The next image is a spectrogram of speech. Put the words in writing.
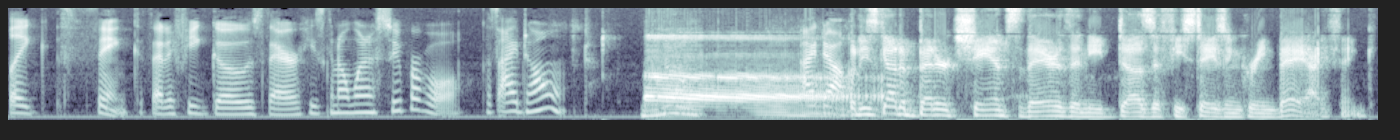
like think that if he goes there, he's gonna win a Super Bowl? Because I don't. uh, I don't. But he's got a better chance there than he does if he stays in Green Bay, I think.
